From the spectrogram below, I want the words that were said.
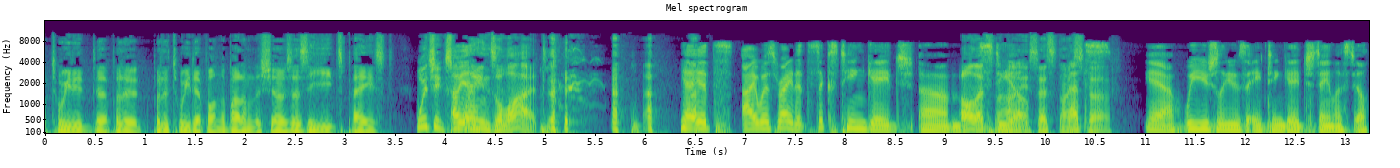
tweeted, uh, put a put a tweet up on the bottom of the show says he eats paste, which Oh, explains a lot. Yeah, it's. I was right. It's 16 gauge. Um, oh, that's steel. nice. That's nice stuff. Yeah, we usually use 18 gauge stainless steel.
